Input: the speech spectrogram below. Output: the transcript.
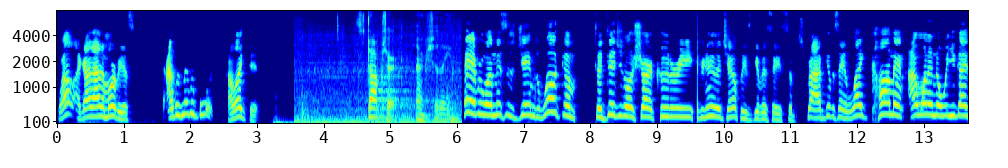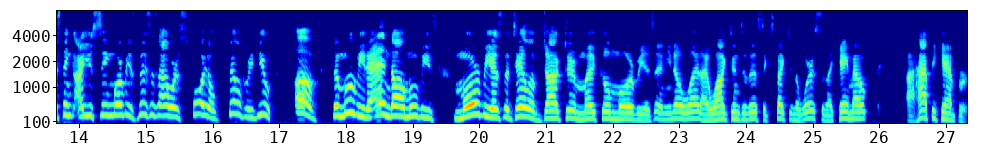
Well, I got out of Morbius. I was never bored. I liked it. It's Doctor, actually. Hey everyone, this is James. Welcome to Digital Charcuterie. If you're new to the channel, please give us a subscribe, give us a like, comment. I want to know what you guys think. Are you seeing Morbius? This is our spoiled, filled review of the movie, the end all movies, Morbius, the tale of Dr. Michael Morbius. And you know what? I walked into this expecting the worst, and I came out a happy camper.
